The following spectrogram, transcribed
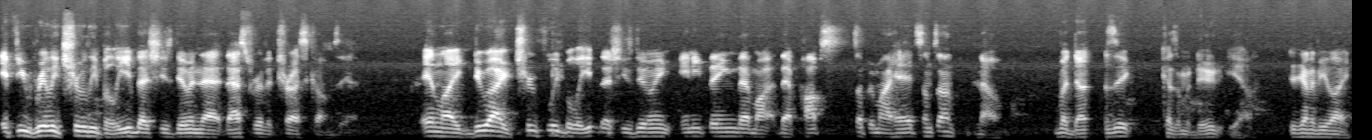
if you really truly believe that she's doing that, that's where the trust comes in. And like, do I truthfully believe that she's doing anything that my that pops up in my head sometimes? No. But does it? Because I'm a dude. Yeah. You're gonna be like,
